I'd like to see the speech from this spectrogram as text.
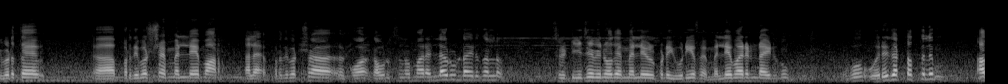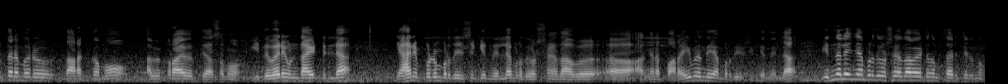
ഇവിടുത്തെ പ്രതിപക്ഷ എം എൽ എമാർ അല്ല പ്രതിപക്ഷ കൗൺസിലർമാർ എല്ലാവരും ഉണ്ടായിരുന്നല്ലോ. Shri T J Vinod M L A ഉൾപ്പെടെ U D F M L എമാരുണ്ടായിരുന്നു. അപ്പോൾ ഒരു ഘട്ടത്തിലും അത്തരമൊരു തർക്കമോ അഭിപ്രായ വ്യത്യാസമോ ഇതുവരെ ഉണ്ടായിട്ടില്ല. ഞാനിപ്പോഴും പ്രതീക്ഷിക്കുന്നില്ല. പ്രതിപക്ഷ നേതാവ് അങ്ങനെ പറയുമെന്ന് ഞാൻ പ്രതീക്ഷിക്കുന്നില്ല. ഇന്നലെ ഞാൻ പ്രതിപക്ഷ നേതാവായിട്ട് സംസാരിച്ചിരുന്നു.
